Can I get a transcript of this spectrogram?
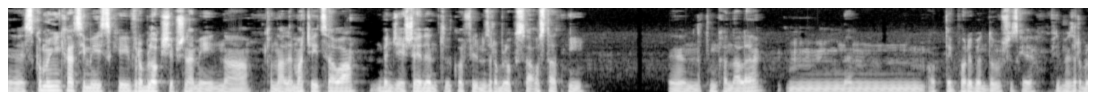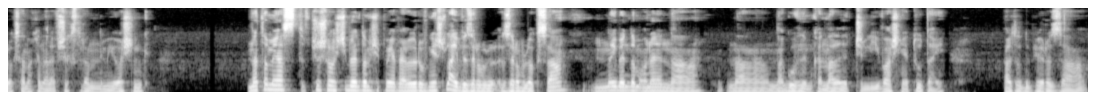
y, z komunikacji miejskiej w Robloxie, przynajmniej na kanale Maciej Cała. Będzie jeszcze jeden tylko film z Robloxa, ostatni na tym kanale. Mm, Od tej pory będą wszystkie filmy z Robloxa na kanale Wszechstronny Miłośnik. Natomiast w przyszłości będą się pojawiały również Rob- z Robloxa, no i będą one na, na, na głównym kanale, czyli właśnie tutaj. Ale to dopiero za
